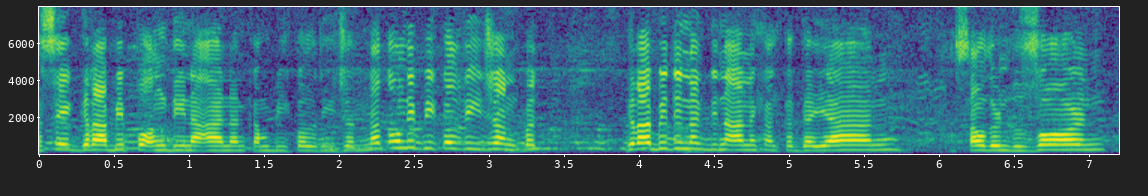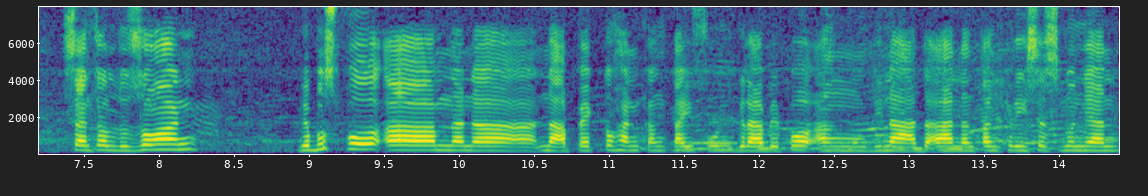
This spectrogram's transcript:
Kasi grabe po ang dinaanan kang Bicol region. Not only Bicol region, but grabe din ang dinaanan kang Cagayan, Southern Luzon, Central Luzon. Gabos po um, na, na naapektuhan kang typhoon. Grabe po ang dinadaanan tang krisis ngunyan.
